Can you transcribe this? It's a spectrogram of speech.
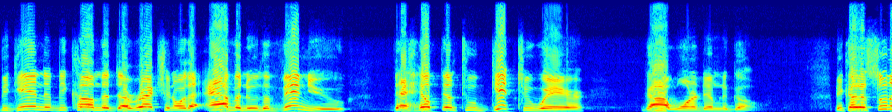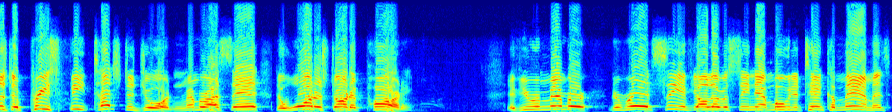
began to become the direction or the avenue, the venue that helped them to get to where God wanted them to go. Because as soon as the priest's feet touched the Jordan, remember I said the water started parting. If you remember the Red Sea, if y'all ever seen that movie, The Ten Commandments,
